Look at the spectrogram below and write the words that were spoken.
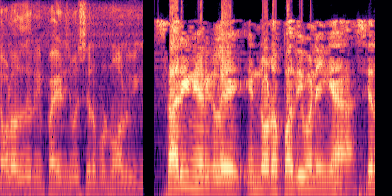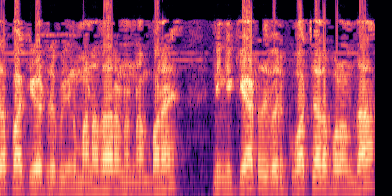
எவ்வளோ இது நீங்கள் பயணிச்சு போய் சிறப்பு வாழ்வீங்க சரி நேர்களே என்னோட பதிவை நீங்கள் சிறப்பாக கேட்டிருப்பீங்கன்னு மனதார நான் நம்புகிறேன் நீங்கள் கேட்டது வெறும் கோச்சார பலன் தான்.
